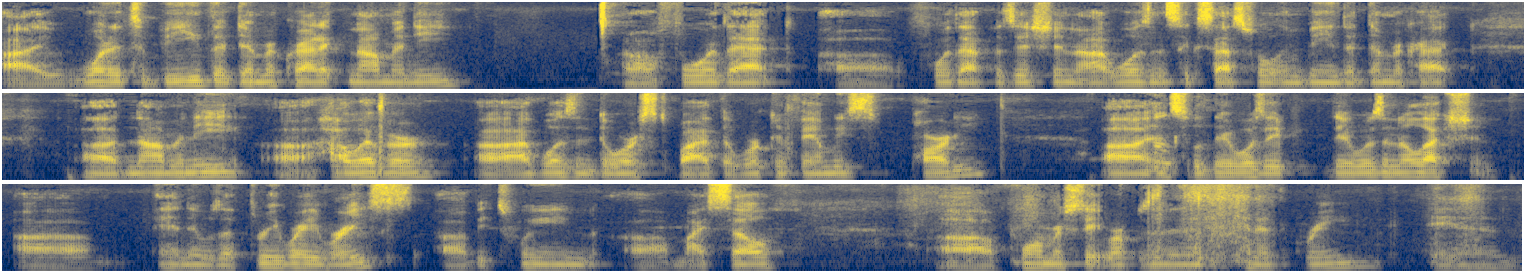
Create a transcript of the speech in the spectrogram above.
I wanted to be the Democratic nominee uh, for that uh, for that position. I wasn't successful in being the Democrat uh, nominee. Uh, however, uh, I was endorsed by the Working Families Party, and so there was a there was an election, um, and it was a three way race between myself, former State Representative Kenneth Green, and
